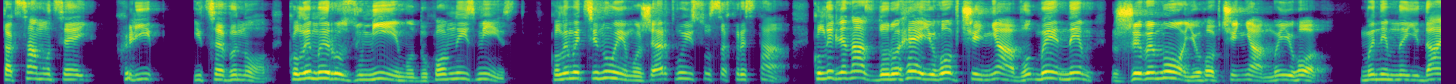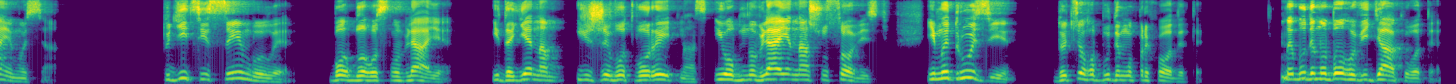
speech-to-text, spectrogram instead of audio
Так само цей хліб і це вино. Коли ми розуміємо духовний зміст, коли ми цінуємо жертву Ісуса Христа, коли для нас дороге Його вчення, ми ним живемо Його вченням, ми, його, ми ним наїдаємося, тоді ці символи Бог благословляє і дає нам і животворить нас, і обновляє нашу совість. І ми, друзі, до цього будемо приходити. Ми будемо Богові дякувати,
